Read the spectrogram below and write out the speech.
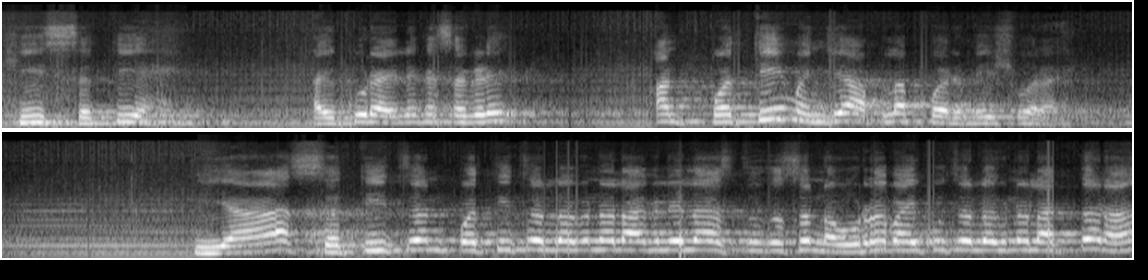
ही सती आहे. ऐकू राहिले का सगळे? आणि पती म्हणजे आपला परमेश्वर आहे. या सतीचं आणि पतीचं लग्न लागलेलं असतं. जसं नवरा बायकोचं लग्न लागतं ना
